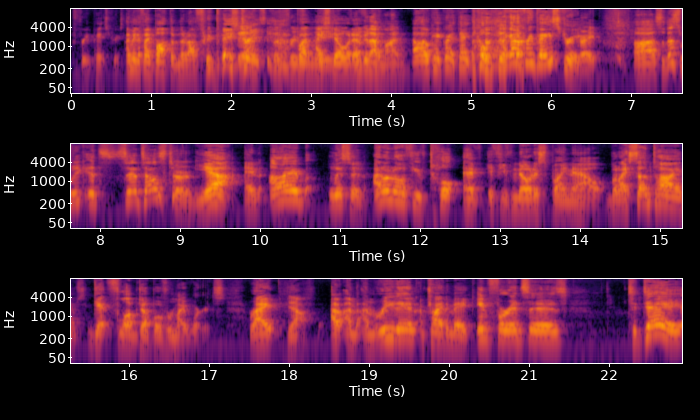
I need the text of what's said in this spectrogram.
free pastries. I mean, if I bought them, they're not free pastries. they're free but I still would have. You could have mine. Uh, okay, great, thanks. Cool. I got a free pastry. Great. Uh, so this week it's Santel's turn. Yeah, and I'm listen. I don't know if you've told, if you've noticed by now, but I sometimes get flubbed up over my words. Right? Yeah. I, I'm I'm reading. I'm trying to make inferences. Today,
